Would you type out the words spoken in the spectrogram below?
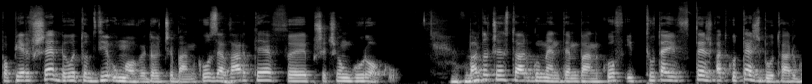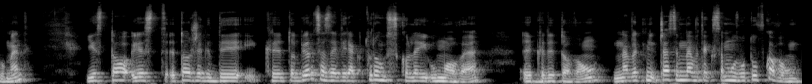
Po pierwsze, były to dwie umowy Deutsche Banku zawarte w przeciągu roku. Mhm. Bardzo często argumentem banków, i tutaj w tym przypadku też był to argument, jest to, jest to, że gdy kredytobiorca zawiera którąś z kolei umowę y, kredytową, nawet czasem nawet jak samą złotówkową,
